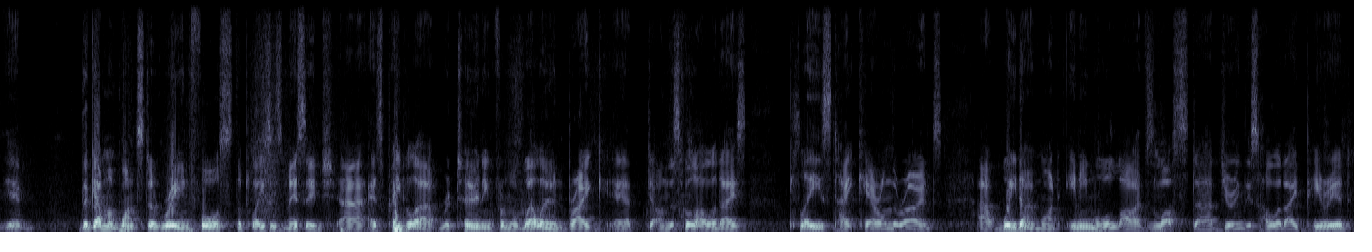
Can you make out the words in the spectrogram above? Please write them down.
Yeah, the government wants to reinforce the police's message. Uh, as people are returning from a well-earned break uh, on the school holidays, please take care on the roads. Uh, we don't want any more lives lost uh, during this holiday period.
